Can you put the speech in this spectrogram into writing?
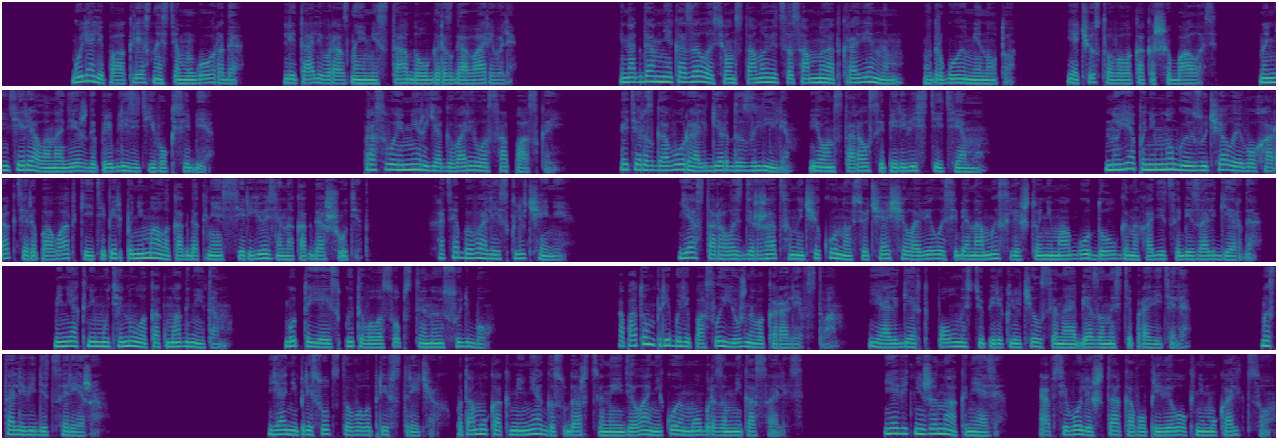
Гуляли по окрестностям города, летали в разные места, долго разговаривали. Иногда мне казалось, он становится со мной откровенным в другую минуту. Я чувствовала, как ошибалась, но не теряла надежды приблизить его к себе. Про свой мир я говорила с опаской. Эти разговоры Альгерда злили, и он старался перевести тему. Но я понемногу изучала его характер и повадки и теперь понимала, когда князь серьезен, а когда шутит. Хотя бывали исключения. Я старалась держаться на чеку, но все чаще ловила себя на мысли, что не могу долго находиться без Альгерда. Меня к нему тянуло как магнитом, будто я испытывала собственную судьбу. А потом прибыли послы Южного Королевства, и Альгерд полностью переключился на обязанности правителя. Мы стали видеться реже. Я не присутствовала при встречах, потому как меня государственные дела никоим образом не касались. Я ведь не жена князя, а всего лишь та, кого привело к нему кольцо.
